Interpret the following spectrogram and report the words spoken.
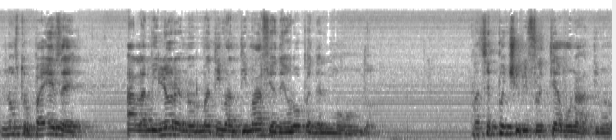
nostro paese ha la migliore normativa antimafia d'Europa e del mondo, ma se poi ci riflettiamo un attimo,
